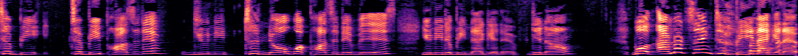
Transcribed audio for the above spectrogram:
to be, to be positive, you need to know what positive is. You need to be negative, you know? Well, I'm not saying to be negative.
